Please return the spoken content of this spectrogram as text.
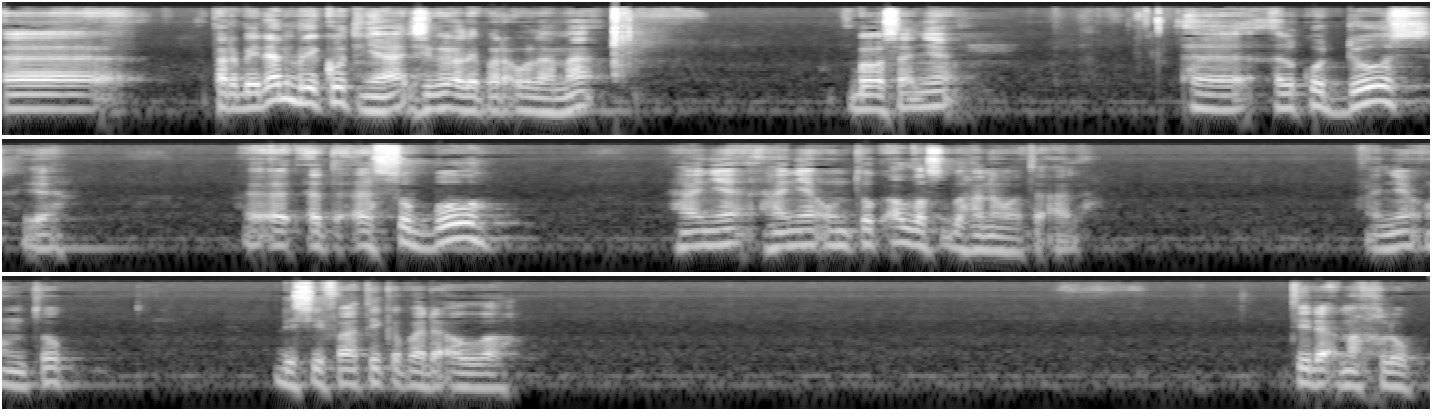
Uh, Perbedaan berikutnya disebut oleh para ulama bahwasanya uh, Al-Quddus ya As-Subuh hanya hanya untuk Allah Subhanahu wa taala. Hanya untuk disifati kepada Allah. Tidak makhluk.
